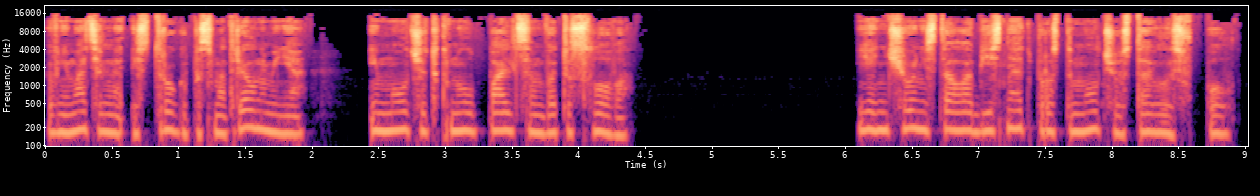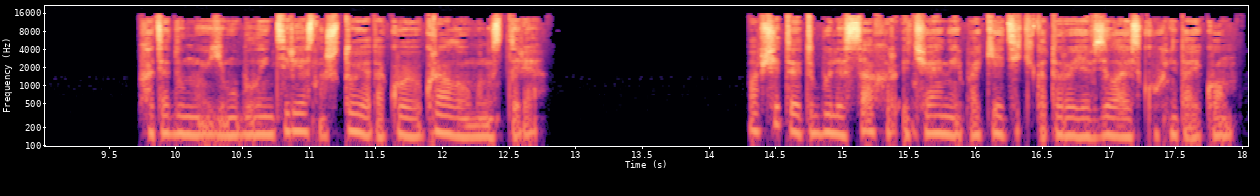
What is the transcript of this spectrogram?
внимательно и строго посмотрел на меня и молча ткнул пальцем в это слово. Я ничего не стала объяснять, просто молча уставилась в пол. Хотя, думаю, ему было интересно, что я такое украла у монастыря. Вообще-то это были сахар и чайные пакетики, которые я взяла из кухни тайком —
